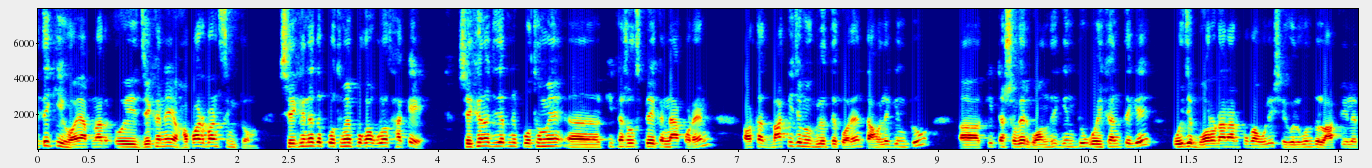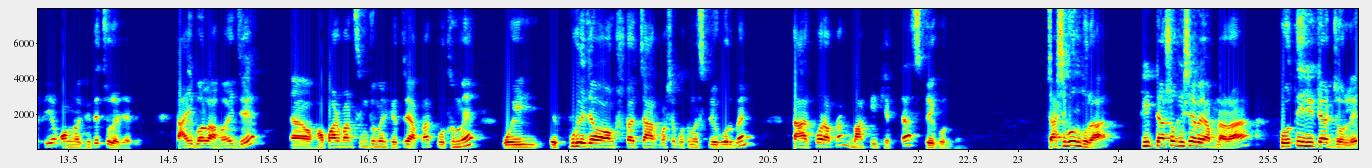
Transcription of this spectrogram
এতে কি হয়, আপনার ওই যেখানে হপার বার্ন সিমটম সেখানে তো প্রথমে পোকাগুলো থাকে। সেখানে যদি আপনি প্রথমে কীটনাশক স্প্রে না করেন, অর্থাৎ বাকি জমিগুলোতে করেন, তাহলে কিন্তু কীটনাশকের গন্ধে কিন্তু ওইখান থেকে ওই যে বড় ডানার পোকাগুলি, সেগুলো কিন্তু লাফিয়ে লাফিয়ে অন্য ক্ষেত্রে চলে যাবে। তাই বলা হয় যে হপার বার্ন সিমটমের ক্ষেত্রে আপনার প্রথমে ওই পুড়ে যাওয়া অংশটা চারপাশে প্রথমে স্প্রে করবেন, তারপর আপনার বাকি ক্ষেতটা স্প্রে করবেন। চাষি বন্ধুরা, কীটনাশক হিসেবে আপনারা প্রতি লিটার জলে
